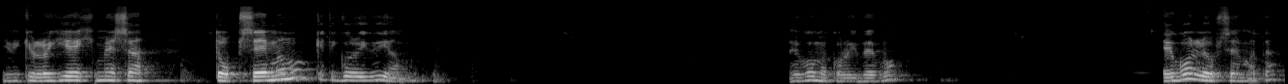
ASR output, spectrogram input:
Η δικαιολογία έχει μέσα το ψέμα μου και την κοροϊδία μου. Εγώ με κοροϊδεύω. Εγώ λέω ψέματα.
